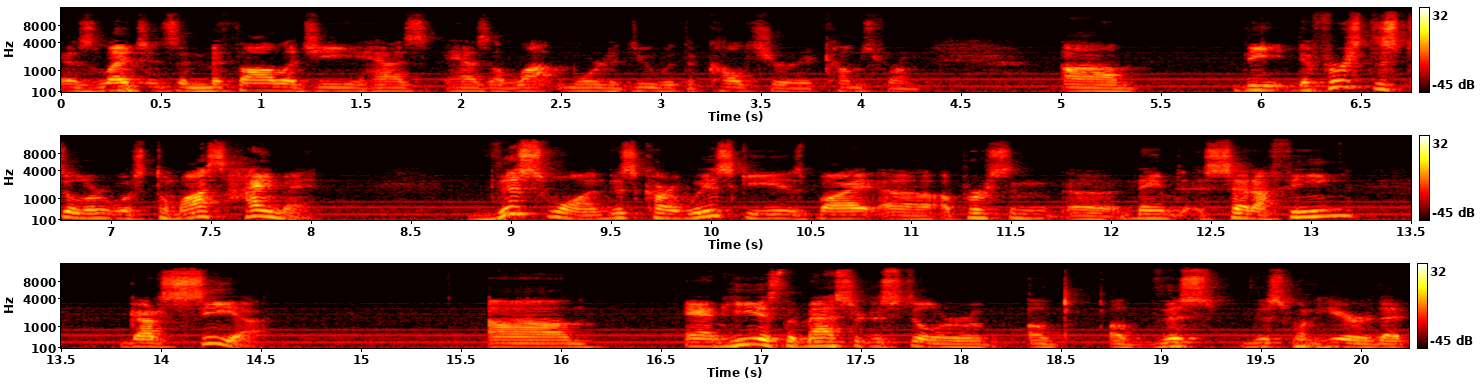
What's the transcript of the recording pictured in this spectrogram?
as legends and mythology has has a lot more to do with the culture it comes from. Um, the the first distiller was Tomas Jaime. This one, this Karwinski, is by uh, a person uh, named Serafin Garcia, um, and he is the master distiller of, of, of this this one here. That,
